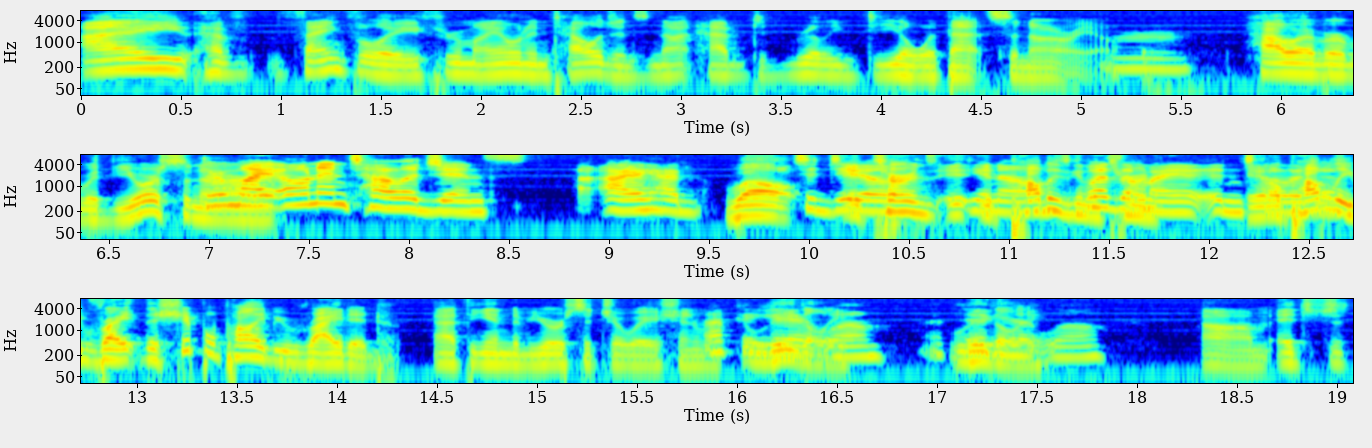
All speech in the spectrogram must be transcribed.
I have thankfully through my own intelligence not had to really deal with that scenario. However, with your scenario, Mm. Through my own intelligence, I had well, to deal. it turns it, you it know, probably is going to turn. my It'll probably right. The ship will probably be righted at the end of your situation legally. it will. I figure Legally. it will. Um, it's just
